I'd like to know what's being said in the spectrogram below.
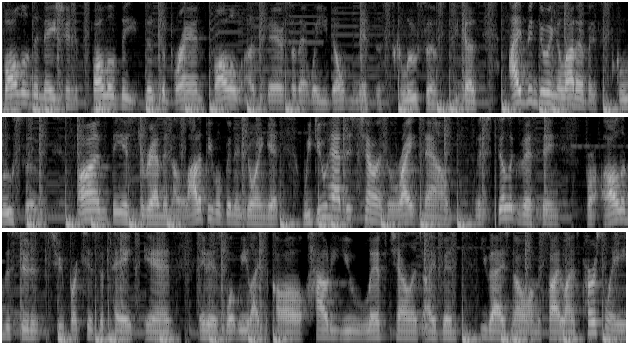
Follow the nation, follow the, the, the brand, follow us there so that way you don't miss exclusives because I've been doing a lot of exclusives on the Instagram, and a lot of people have been enjoying it. We do have this challenge right now. It's still existing for all of the students to participate in. It is what we like to call How Do You Lift Challenge. I've been, you guys know, on the sidelines. Personally,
